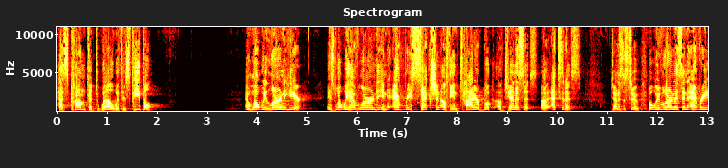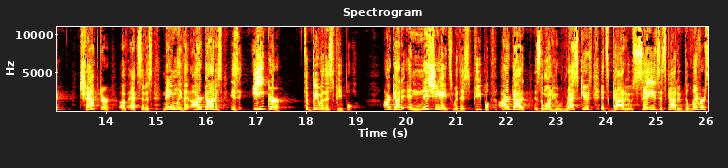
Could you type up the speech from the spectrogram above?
has come to dwell with his people. And what we learn here is what we have learned in every section of the entire book of Genesis, uh, Exodus, Genesis 2. But we've learned this in every chapter of Exodus, namely that our God is, is eager to be with his people. Our God initiates with his people. Our God is the one who rescues. It's God who saves. It's God who delivers.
